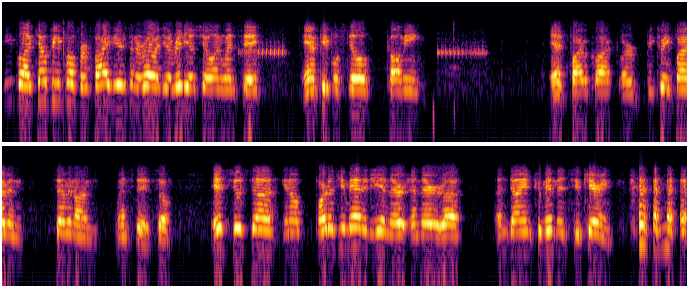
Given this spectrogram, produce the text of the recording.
people. I tell people for five years in a row I do a radio show on Wednesday, and people still call me at five o'clock or between five and seven on Wednesdays. So it's just uh, you know part of humanity and their and their uh, undying commitment to caring.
